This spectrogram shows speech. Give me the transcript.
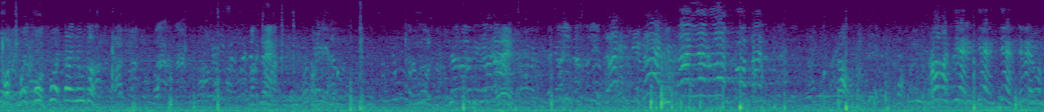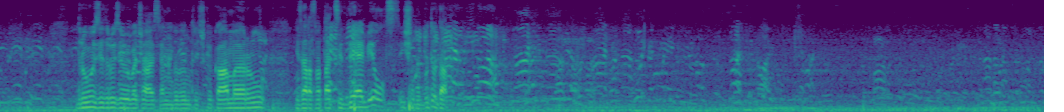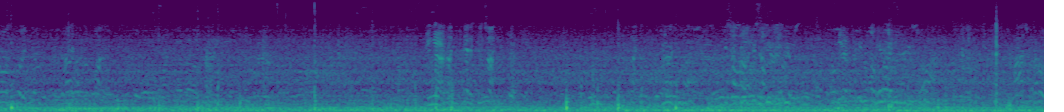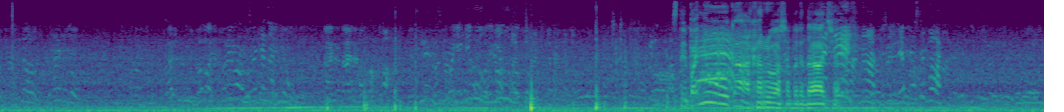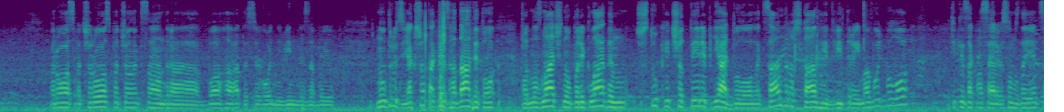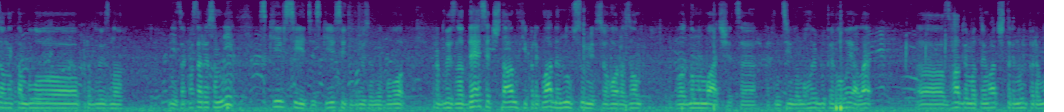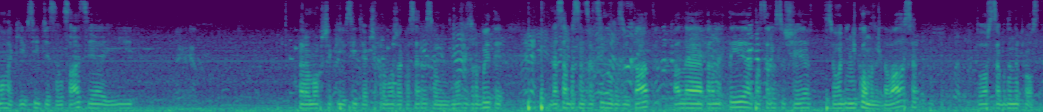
Вот, вот, вот, дай на удар. Друзі, друзі, вибачаюся, я надавив трішки камеру. І зараз в атаці Девілс. І що не буде удар. Степанюк! А, хороша передача. Розпач, розпач Олександра. Багато сьогодні він не забив. Ну, друзі, якщо так не згадати, то однозначно перекладин штуки 4-5 було Олександра, штанги 2-3, мабуть, було. Тільки з аквасервісом, здається, у них там було приблизно. Ні, з аквасервісом ні. З Київ Сіті. З Київ Сіті, друзі, у них було приблизно 10 штанг і перекладин, ну в сумі всього разом в одному матчі. Це потенційно могли бути голи, але е, згадуємо той матч 3-0 перемога Київ Сіті, сенсація і перемогши Київ Сіті, якщо переможе Екосервісом, він зможе зробити для себе сенсаційний результат, але перемогти Екосервісу ще сьогодні нікому не вдавалося, тож це буде непросто.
